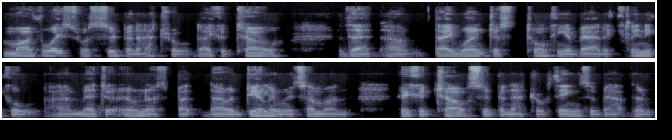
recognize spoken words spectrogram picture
my voice was supernatural. They could tell that um, they weren't just talking about a clinical uh, mental illness, but they were dealing with someone who could tell supernatural things about them.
